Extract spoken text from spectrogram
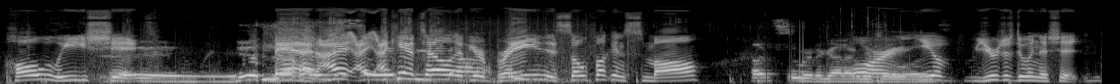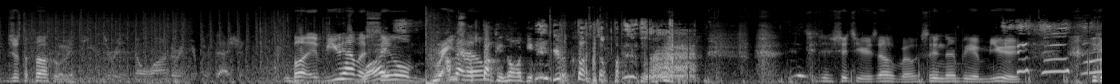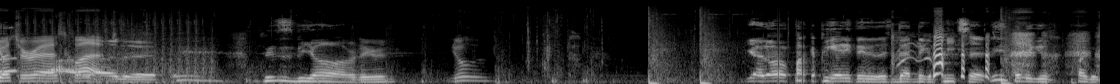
Holy shit. Man, I, I, I can't tell if your brain is so fucking small I swear to God, I or wish it was. you have, you're just doing this shit just to fuck with me. Diffuser is no longer in your possession. But if you have a What? single I'm brain never cell, fucking going with you. You're fucking. You just shit to yourself, bro. Sitting there being muted. you got your ass clapped. This is beyond, dude. You know, Yeah, don't fucking peek anything that that nigga peeks at. That nigga fucking.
